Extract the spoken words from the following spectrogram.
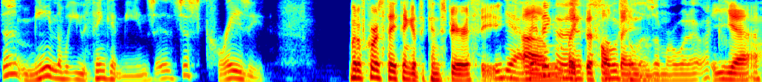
doesn't mean what you think it means. It's just crazy. But of course they think it's a conspiracy. Yeah, they think um, it's whole thing. socialism or whatever. Like, come Yeah. on.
